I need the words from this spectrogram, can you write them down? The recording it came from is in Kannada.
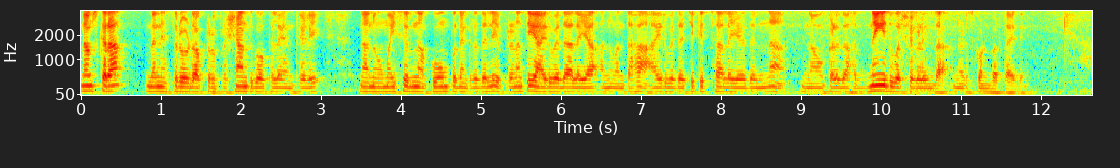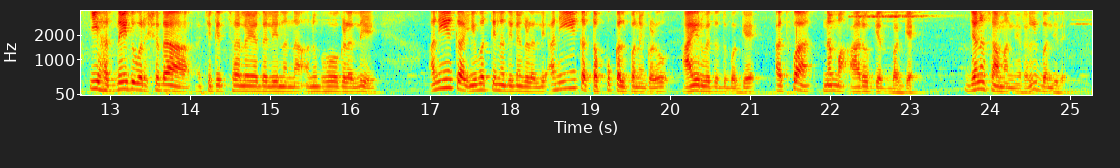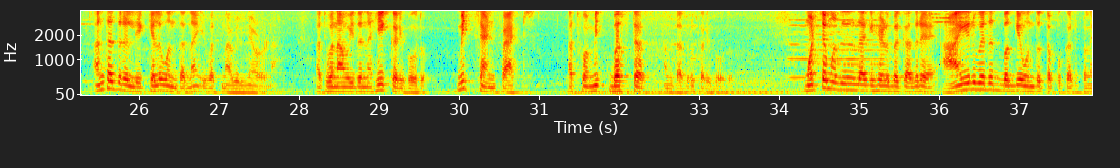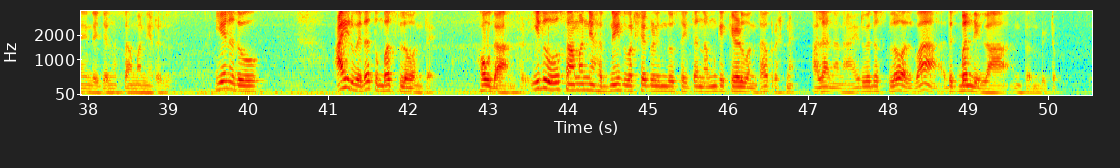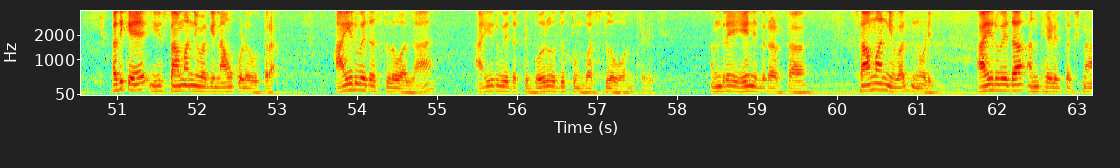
ನಮಸ್ಕಾರ. ನನ್ನ ಹೆಸರು ಡಾಕ್ಟರ್ ಪ್ರಶಾಂತ್ ಗೋಖಲೆ ಅಂಥೇಳಿ. ನಾನು ಮೈಸೂರಿನ ಕುವೆಂಪು ನಗರದಲ್ಲಿ ಪ್ರಣತಿ ಆಯುರ್ವೇದಾಲಯ ಅನ್ನುವಂತಹ ಆಯುರ್ವೇದ ಚಿಕಿತ್ಸಾಲಯದನ್ನು ನಾವು ಕಳೆದ ಹದಿನೈದು ವರ್ಷಗಳಿಂದ ನಡೆಸ್ಕೊಂಡು ಬರ್ತಾ ಇದ್ದೀನಿ. ಈ ಹದಿನೈದು ವರ್ಷದ ಚಿಕಿತ್ಸಾಲಯದಲ್ಲಿ ನನ್ನ ಅನುಭವಗಳಲ್ಲಿ ಅನೇಕ ಇವತ್ತಿನ ದಿನಗಳಲ್ಲಿ ಅನೇಕ ತಪ್ಪು ಕಲ್ಪನೆಗಳು ಆಯುರ್ವೇದದ ಬಗ್ಗೆ ಅಥವಾ ನಮ್ಮ ಆರೋಗ್ಯದ ಬಗ್ಗೆ ಜನಸಾಮಾನ್ಯರಲ್ಲಿ ಬಂದಿದೆ. ಅಂಥದ್ರಲ್ಲಿ ಕೆಲವೊಂದನ್ನು ಇವತ್ತು ನಾವಿಲ್ಲಿ ನೋಡೋಣ. ಅಥವಾ ನಾವು ಇದನ್ನು ಹೀಗೆ ಕರಿಬೋದು? ಮಿತ್ಸ್ ಆ್ಯಂಡ್ ಫ್ಯಾಕ್ಟ್ಸ್ ಅಥವಾ ಮಿತ್ ಬಸ್ಟರ್ಸ್ ಅಂತಾದರೂ ಕರಿಬೋದು. ಮೊಟ್ಟ ಮೊದಲನೇದಾಗಿ ಹೇಳಬೇಕಾದ್ರೆ ಆಯುರ್ವೇದದ ಬಗ್ಗೆ ಒಂದು ತಪ್ಪು ಕಲ್ಪನೆ ಇದೆ ಜನಸಾಮಾನ್ಯರಲ್ಲಿ. ಏನದು? ಆಯುರ್ವೇದ ತುಂಬ ಸ್ಲೋ ಅಂತೆ. ಹೌದಾ ಅಂಥೇಳಿ ಇದು ಸಾಮಾನ್ಯ ಹದಿನೈದು ವರ್ಷಗಳಿಂದ ಸಹಿತ ನಮಗೆ ಕೇಳುವಂತಹ ಪ್ರಶ್ನೆ. ಅಲ್ಲ, ನಾನು ಆಯುರ್ವೇದ ಸ್ಲೋ ಅಲ್ವಾ? ಅದಕ್ಕೆ ಬಂದಿಲ್ಲ ಅಂತಂದ್ಬಿಟ್ಟು. ಅದಕ್ಕೆ ಈ ಸಾಮಾನ್ಯವಾಗಿ ನಾವು ಕೊಡೋ ಉತ್ತರ. ಆಯುರ್ವೇದ ಸ್ಲೋ ಅಲ್ಲ, ಆಯುರ್ವೇದಕ್ಕೆ ಬರೋದು ತುಂಬ ಸ್ಲೋ ಅಂಥೇಳಿ ಅಂದರೆ ಏನಿದರ ಅರ್ಥ? ಸಾಮಾನ್ಯವಾಗಿ ನೋಡಿ. ಆಯುರ್ವೇದ ಅಂತ ಹೇಳಿದ ತಕ್ಷಣ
